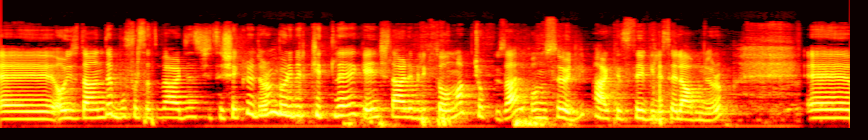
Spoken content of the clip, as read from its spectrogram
E, o yüzden de bu fırsatı verdiğiniz için teşekkür ediyorum. Böyle bir kitle, gençlerle birlikte olmak çok güzel. Onu söyleyeyim. Herkese sevgiyle selamlıyorum. E,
